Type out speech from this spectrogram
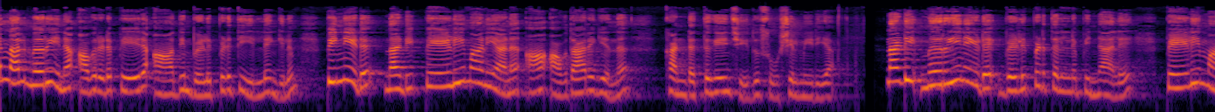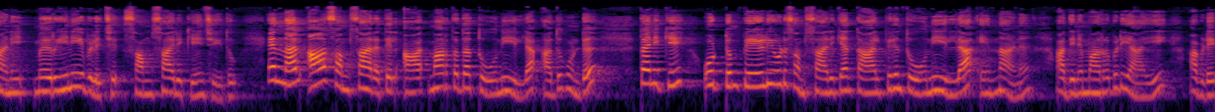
എന്നാൽ മെറീന അവരുടെ പേര് ആദ്യം വെളിപ്പെടുത്തിയില്ലെങ്കിലും പിന്നീട് നടി പേളിമാണിയാണ് ആ അവതാരകയെന്ന് കണ്ടെത്തുകയും ചെയ്തു സോഷ്യൽ മീഡിയ. നടി മെറീനയുടെ വെളിപ്പെടുത്തലിന് പിന്നാലെ പേളിമാണി മെറീനയെ വിളിച്ച് സംസാരിക്കുകയും ചെയ്തു. എന്നാൽ ആ സംസാരത്തിൽ ആത്മാർത്ഥത തോന്നിയില്ല. അതുകൊണ്ട് തനിക്ക് ഒട്ടും പേളിയോട് സംസാരിക്കാൻ താല്പര്യം തോന്നിയില്ല എന്നാണ് അതിന് മറുപടിയായി അവിടെ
